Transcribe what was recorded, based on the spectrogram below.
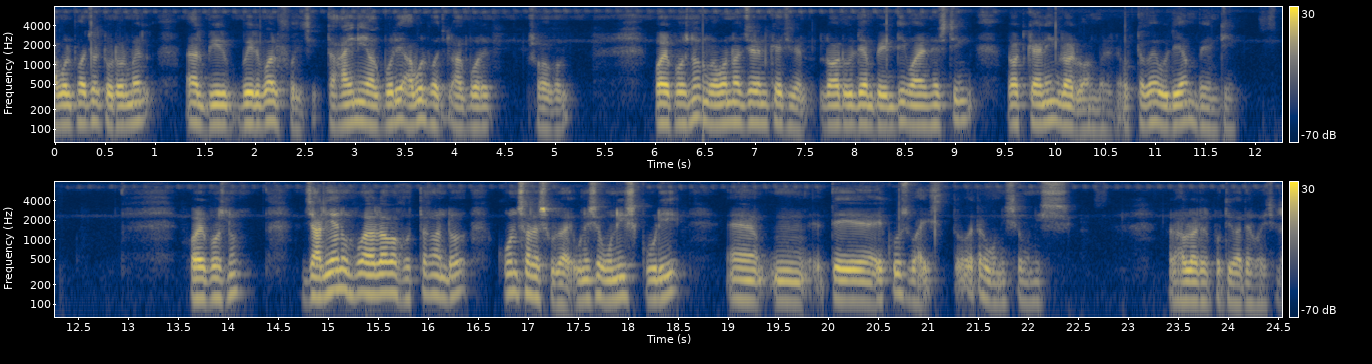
আবুল ফজল টোটরমেল আর বীর, বীরবল ফৈজি। তা আইনি আকবরী, আবুল ফজল আকবরের সহকবি পরের প্রশ্ন, গভর্নর জেনারেল কে ছিলেন? Lord William Bentinck Warren Hastings, Lord Canning, Lord বাউন্ডারেন উত্তর উইলিয়াম বেন্টিং পরের প্রশ্ন, জালিয়ান ওয়ালাবাগ হত্যাকাণ্ড কোন সালে শুরু হয়? উনিশশো উনিশ কুড়ি তে, একুশ বাইশ। তো এটা উনিশশো উনিশ। রাহুলাটের প্রতিবাদে হয়েছিল।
